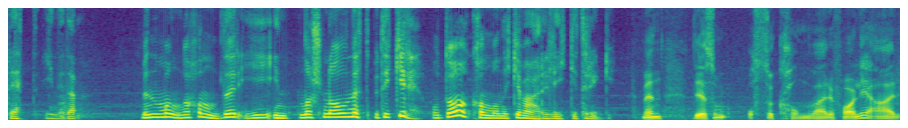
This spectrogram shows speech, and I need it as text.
rett inn i dem. Men mange handler i internasjonale nettbutikker, og da kan man ikke være like trygg. Men det som også kan være farlig, er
